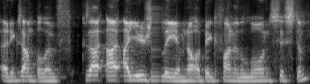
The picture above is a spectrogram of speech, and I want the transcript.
an example of because I, I, I usually am not a big fan of the loan system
